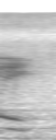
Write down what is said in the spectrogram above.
Yay!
